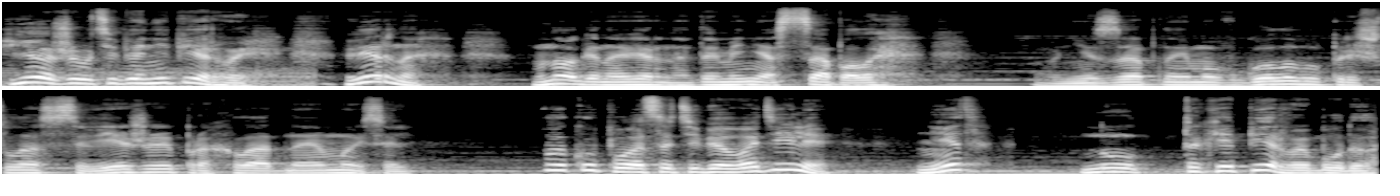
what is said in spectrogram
«Я же у тебя не первый, верно? Много, наверное, до меня сцапало». Внезапно ему в голову пришла свежая прохладная мысль. «А купаться тебя водили? Нет? Ну, так я первый буду».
